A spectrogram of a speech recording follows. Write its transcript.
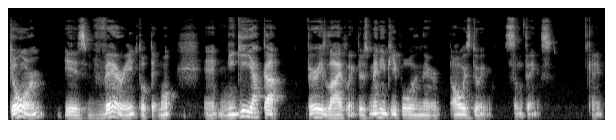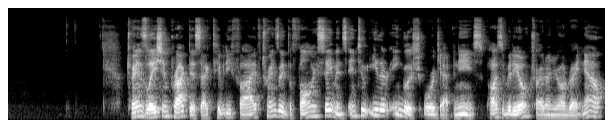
dorm is very とても and 賑やか very lively. There's many people in there always doing some things. Okay. Translation practice activity 5. Translate the following statements into either English or Japanese. Pause the video, try it on your own right now.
